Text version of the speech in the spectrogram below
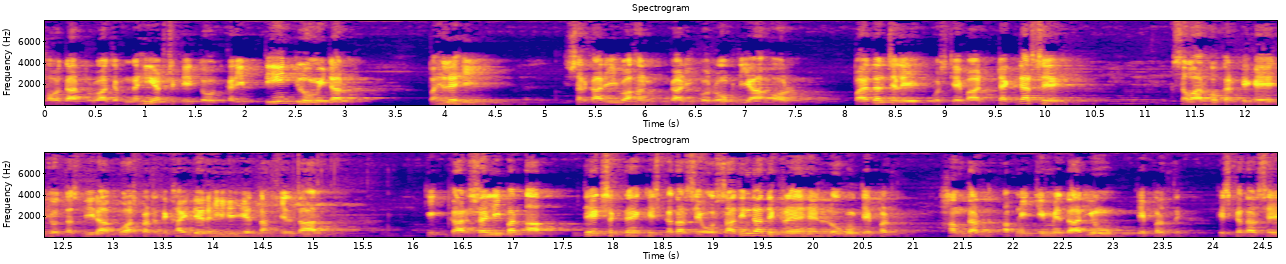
फौजदार प्रवाह जब नहीं हट सकी तो करीब तीन किलोमीटर पहले ही सरकारी वाहन गाड़ी को रोक दिया और पैदल चले, उसके बाद ट्रैक्टर से सवार होकर के गए, जो तस्वीर आपको स्पष्ट दिखाई दे रही है, ये तहसीलदार की कार्यशैली पर आप देख सकते हैं किस कदर से वो साजिंदा दिख रहे हैं, लोगों के प्रति हमदर्द, अपनी जिम्मेदारियों के प्रति किस कदर से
